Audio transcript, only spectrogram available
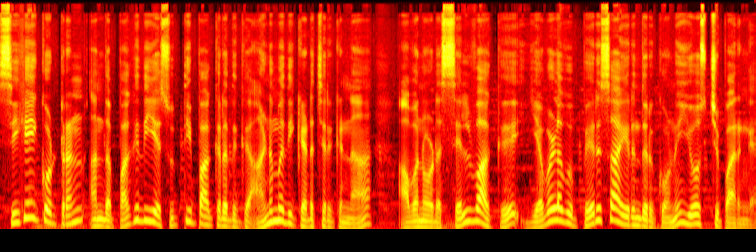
சிகை கொற்றன் அந்த பகுதியை சுத்தி பார்க்கறதுக்கு அனுமதி கிடைச்சிருக்குன்னா அவனோட செல்வாக்கு எவ்வளவு பெருசா இருந்திருக்கும்னு யோசிச்சு பாருங்க.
